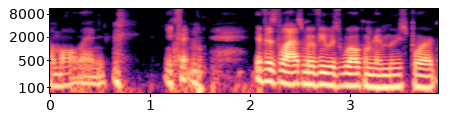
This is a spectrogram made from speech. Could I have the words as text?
I'm all in. Even if his last movie was Welcome to Mooseport,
